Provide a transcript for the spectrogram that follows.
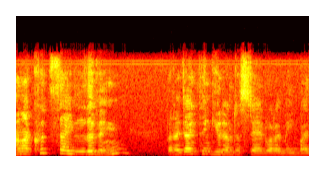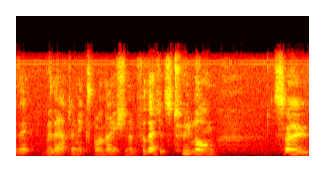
And I could say living, but I don't think you'd understand what I mean by that without an explanation, and for that it's too long. So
